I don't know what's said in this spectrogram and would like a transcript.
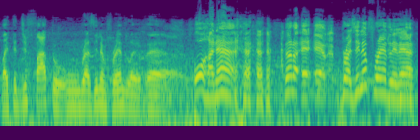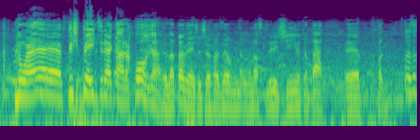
Vai ter de fato um Brazilian Friendly. É... Porra, né? não, não, é, é, Brazilian Friendly, né? Não é fish bait, né, cara? Porra! Exatamente. A gente vai fazer o nosso direitinho, tentar é, trazer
